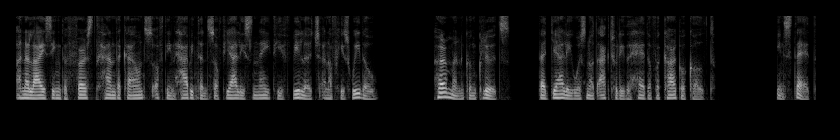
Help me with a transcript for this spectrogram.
Analyzing the first hand accounts of the inhabitants of Yali's native village and of his widow, Hermann concludes that Yali was not actually the head of a cargo cult. Instead,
